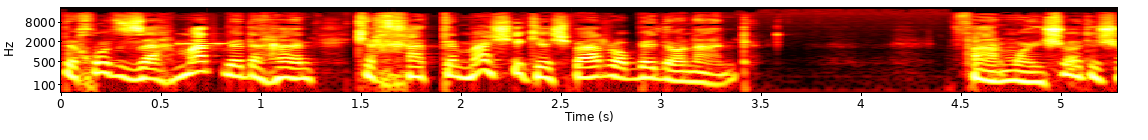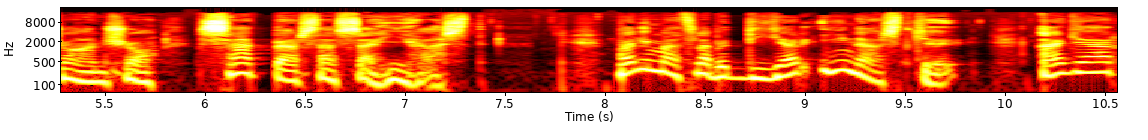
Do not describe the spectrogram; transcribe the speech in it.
به خود زحمت بدهند که خط مشی کشور را بدانند؟ فرمایشات شاهنشاه صد درصد صحیح است. ولی مطلب دیگر این است که اگر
